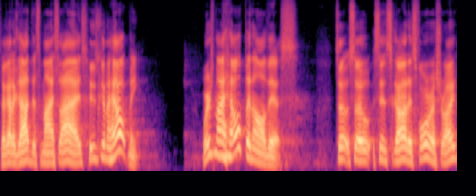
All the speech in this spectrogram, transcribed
So I got a God that's my size, who's going to help me? Where's my help in all this? So, so since God is for us, right?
